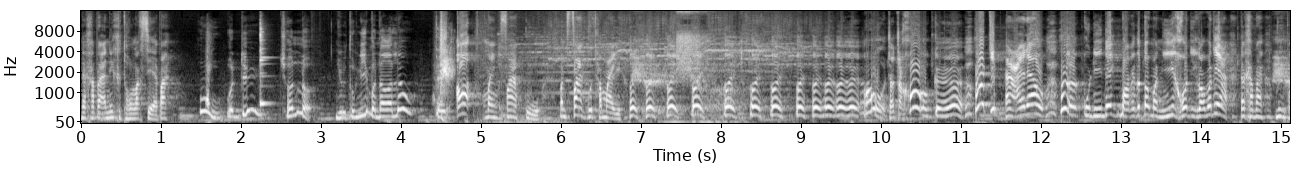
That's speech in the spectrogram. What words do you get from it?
นะครับอันนี้คือธงรัสเซียปะ โอ้วันดีฉันอะอ อยู่ตรงนี้มานานแล้วเฮ้ยอ้อแม่งฟาดกู มันฟาดกูทำไม เฮ้ยเฮ้ยเฮ้ยเฮ้ยเฮ้ยเฮ้ยเฮ้ยเฮ้ยเฮ้ยเฮ้ยเฮ้ยเฮ้ยโอ้จะจะเข้าแกเฮ้ยจิบหายแล้วเออกูหนีเด็กบอลแล้วก็ต้องมาหนีคนอีกแล้ววะเนี่ยนะครับมาวิ่งไป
